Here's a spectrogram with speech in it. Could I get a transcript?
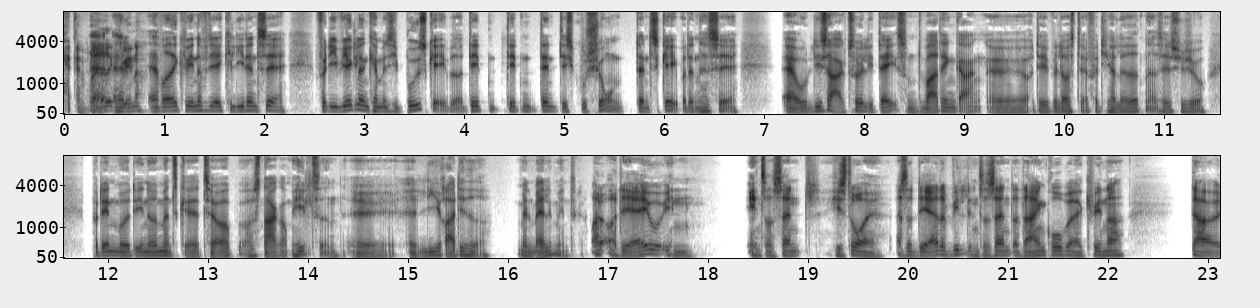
af vrede kvinder. Af, af vrede kvinder, fordi jeg ikke kan lide den serie. Fordi i virkeligheden kan man sige, budskabet, og det, det den, den diskussion, den skaber den her serie, er jo lige så aktuel i dag, som det var dengang, øh, og det er vel også derfor, de har lavet den. Altså jeg synes jo, på den måde, det er noget, man skal tage op og snakke om hele tiden. Øh, lige rettigheder mellem alle mennesker. Og, og det er jo en interessant historie. Altså det er da vildt interessant, at der er en gruppe af kvinder, der,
